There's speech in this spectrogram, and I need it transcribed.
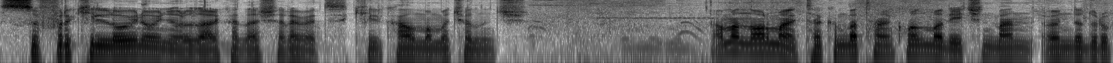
Sıfır kill oyun oynuyoruz arkadaşlar evet. Kill kalmama challenge. Ama normal takımda tank olmadığı için ben önde durup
